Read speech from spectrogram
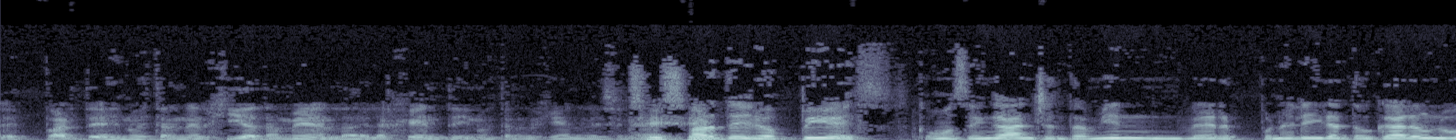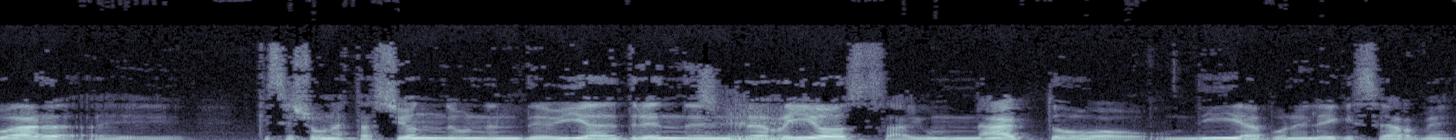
es parte, es nuestra energía también, la de la gente y nuestra energía en el escenario. Parte de los pibes, cómo se enganchan, también ver, ponerle ir a tocar a un lugar, eh, qué sé yo, una estación de, un, de vía de tren de Sí. Entre Ríos, algún acto, un día, ponerle que se arme,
